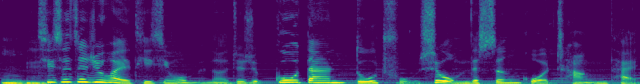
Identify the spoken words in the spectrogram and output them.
嗯，其实这句话也提醒我们呢，就是孤单独处是我们的生活常态，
